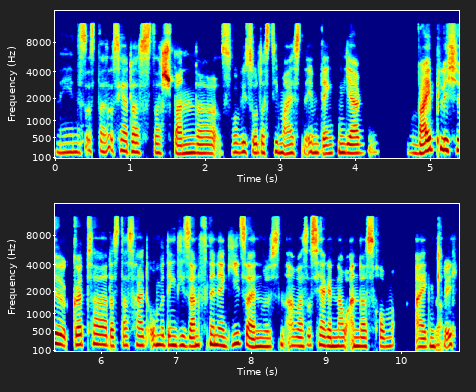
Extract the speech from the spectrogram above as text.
Nee, das ist, das ist ja das, das Spannende, sowieso, dass die meisten eben denken, ja, weibliche Götter, dass das halt unbedingt die sanfte Energie sein müssen. Aber es ist ja genau andersrum eigentlich. Ja.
